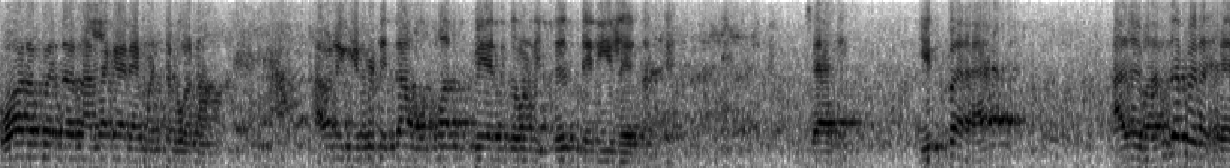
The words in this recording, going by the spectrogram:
போறப்ப ஏதோ நல்ல காரியம் பண்ணிட்டு போனான். அவனுக்கு இப்படித்தான் உமன் பேர் தோணிச்சது தெரியல எனக்கு. சரி. இப்ப அது வந்த பிறகு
